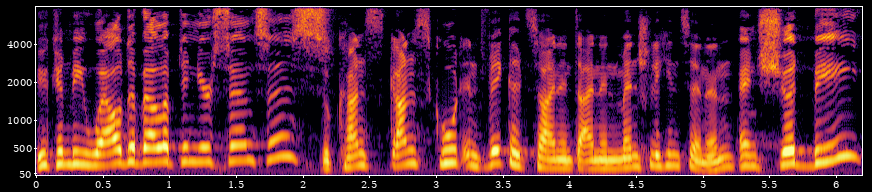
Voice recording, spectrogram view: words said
You can be well developed in your senses Du kannst ganz gut entwickelt sein in deinen menschlichen Sinnen. and should be,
